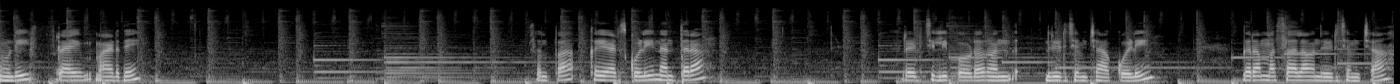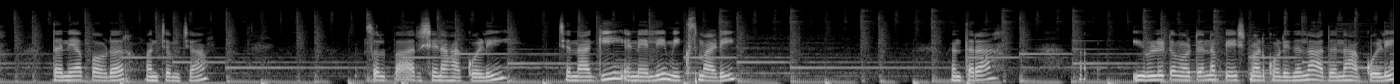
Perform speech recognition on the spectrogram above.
ನೋಡಿ, ಫ್ರೈ ಮಾಡಿದೆ. ಸ್ವಲ್ಪ ಕೈ ಆಡಿಸ್ಕೊಳ್ಳಿ. ನಂತರ ರೆಡ್ ಚಿಲ್ಲಿ ಪೌಡರ್ ಒಂದು ಎರಡು ಚಮಚ ಹಾಕ್ಕೊಳ್ಳಿ. ಗರಂ ಮಸಾಲ ಒಂದು ಎರಡು ಚಮಚ, ಧನಿಯಾ ಪೌಡರ್ ಒಂದು ಚಮಚ, ಸ್ವಲ್ಪ ಅರಿಶಿಣ ಹಾಕ್ಕೊಳ್ಳಿ. ಚೆನ್ನಾಗಿ ಎಣ್ಣೆಯಲ್ಲಿ ಮಿಕ್ಸ್ ಮಾಡಿ. ನಂತರ ಈರುಳ್ಳಿ ಟೊಮೆಟೊನ ಪೇಸ್ಟ್ ಮಾಡ್ಕೊಂಡಿದ್ದಲ್ಲ ಅದನ್ನು ಹಾಕ್ಕೊಳ್ಳಿ.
